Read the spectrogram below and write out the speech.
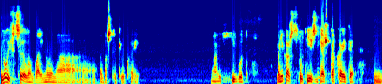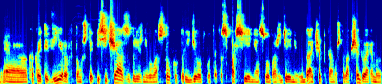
ну и в целом войной на, востоке Украины. А, и вот, мне кажется, тут есть даже какая-то э, какая-то вера в том, что и сейчас с Ближнего Востока придет вот это спасение, освобождение, удача, потому что, вообще говоря, мы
